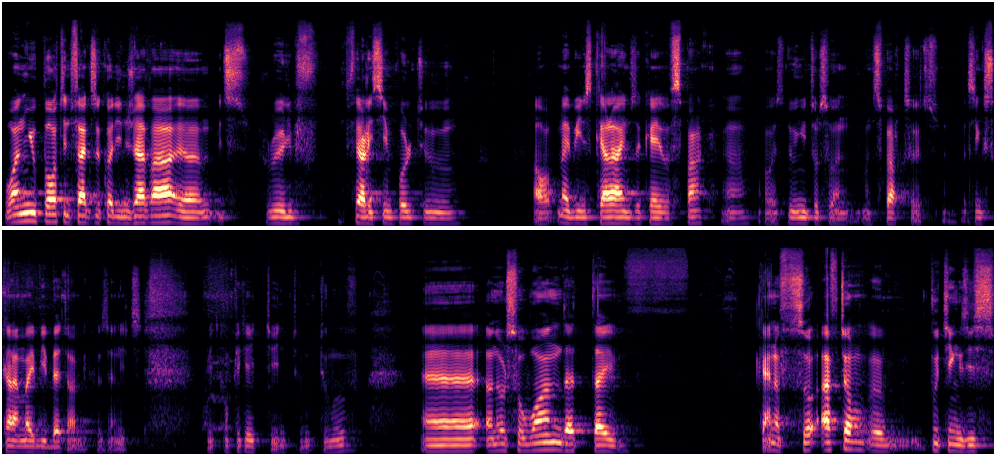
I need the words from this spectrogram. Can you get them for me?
one new port, in fact, the code in Java, um, it's really fairly simple to, or maybe in Scala in the case of Spark. Uh, I was doing it also on, on Spark, so I think Scala might be better because then it's a bit complicated to, to move. Uh, and also one that I kind of, so after uh, putting this,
